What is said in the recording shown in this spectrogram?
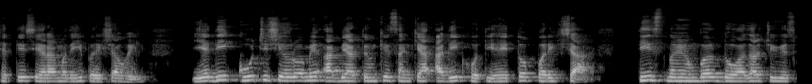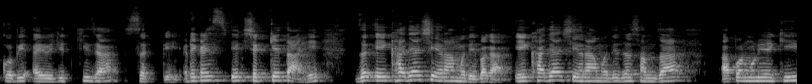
छत्तीस शहरामध्ये ही परीक्षा होईल. यदि कुछ शहरों में अभ्यर्थियों की संख्या अधिक होती है तो परीक्षा 30 नोव्हेंबर 2024 को भी आयोजित की जा सकते या ठिकाणी एक शक्यता आहे. जर एखाद्या शहरामध्ये बघा एखाद्या शहरामध्ये जर समजा आपण म्हणूया की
